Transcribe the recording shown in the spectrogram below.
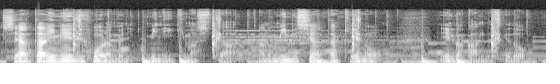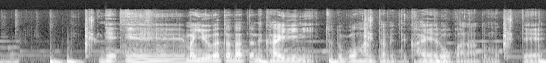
シアターイメージフォーラムに見に行きました。あのミニシアター系の映画館ですけど、で、えーまあ、夕方だったんで帰りにちょっとご飯食べて帰ろうかなと思って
